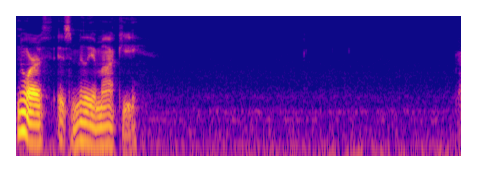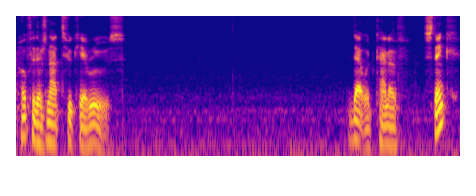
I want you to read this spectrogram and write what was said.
north is Miliamaki. Hopefully there's not two Kerus. That would kind of stink.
